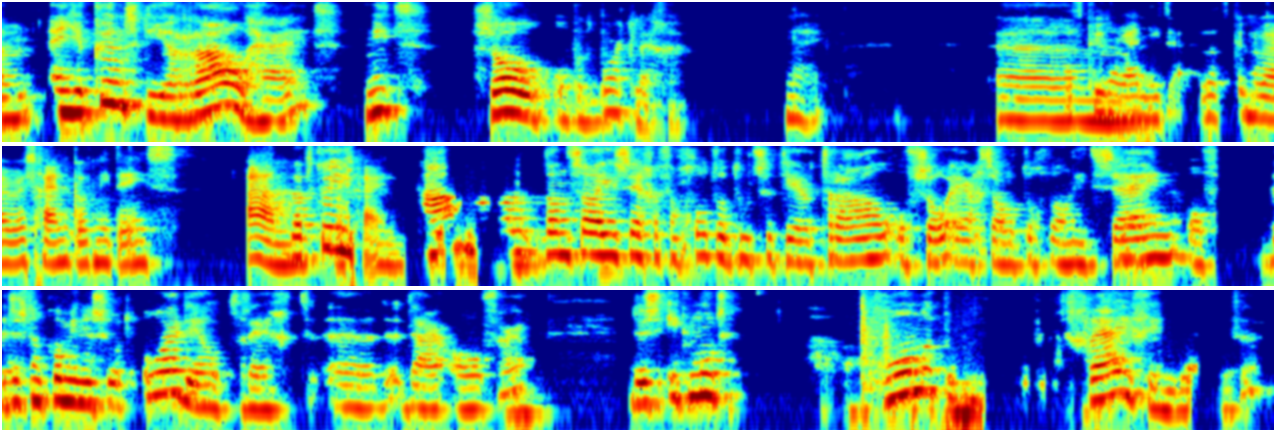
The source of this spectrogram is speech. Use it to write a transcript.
Um, en je kunt die rauwheid niet zo op het bord leggen. Nee. Um, dat, kunnen wij niet, dat kunnen wij waarschijnlijk ook niet eens aan. Dat kun je aan, dan, dan zal je zeggen van god, wat doet ze theatraal? Of zo erg zal het toch wel niet zijn? Ja. Of, dus dan kom je in een soort oordeel terecht uh, daarover. Dus ik moet 100% beschrijving blijven.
